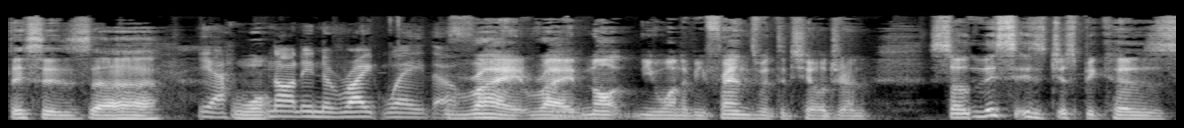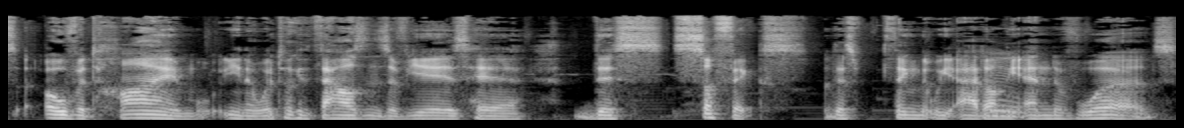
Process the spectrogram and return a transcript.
This is uh, Yeah, What- not in the right way though. Right, right. Not you want to be friends with the children. So this is just because over time, you know, we're talking thousands of years here, this suffix, this thing that we add on the end of words,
